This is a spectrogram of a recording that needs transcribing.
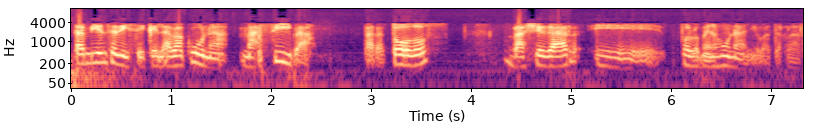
también se dice que la vacuna masiva para todos va a llegar eh, por lo menos un año va a tardar.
